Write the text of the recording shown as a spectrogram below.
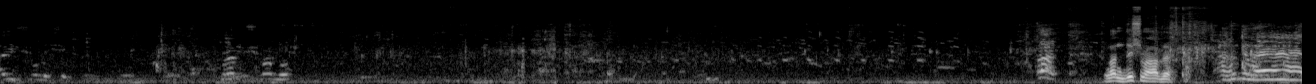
Ay şu bu. Lan düşme abi. Hadi be.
